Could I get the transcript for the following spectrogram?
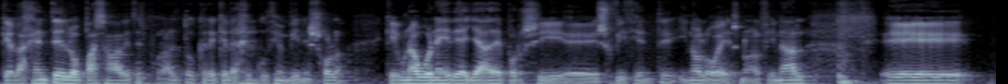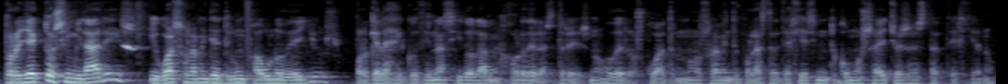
que la gente lo pasa a veces por alto, cree que la ejecución viene sola, que una buena idea ya de por sí eh, es suficiente y no lo es. ¿no? Al final, eh, proyectos similares, igual solamente triunfa uno de ellos porque la ejecución ha sido la mejor de las tres, ¿no? de los cuatro, no solamente por la estrategia, sino cómo se ha hecho esa estrategia. ¿no?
